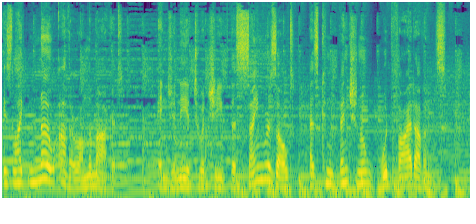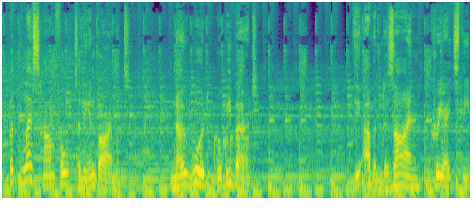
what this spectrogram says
is like no other on the market, engineered to achieve the same result as conventional wood-fired ovens, but less harmful to the environment. No wood will be burnt. The oven design creates the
